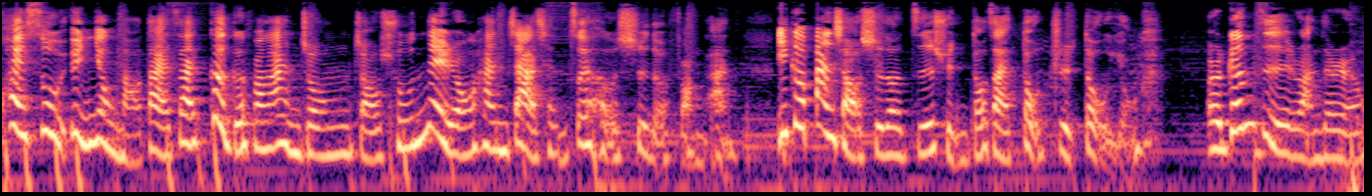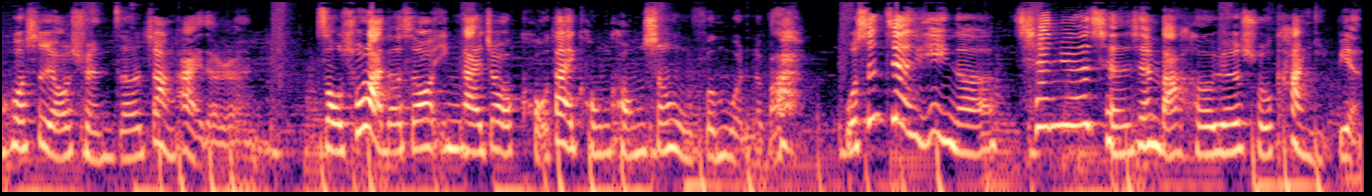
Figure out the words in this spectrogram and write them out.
快速运用脑袋，在各个方案中找出内容和价钱最合适的方案。一个半小时的咨询都在斗智斗勇。耳根子软的人，或是有选择障碍的人，走出来的时候应该就口袋空空、身无分文了吧？我是建议呢，签约前先把合约书看一遍，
